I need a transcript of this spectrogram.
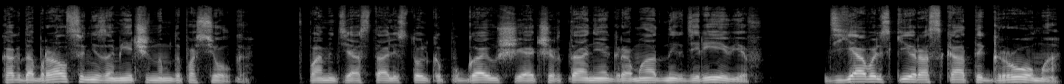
как добрался незамеченным до поселка. Памяти остались только пугающие очертания громадных деревьев — дьявольские раскаты грома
